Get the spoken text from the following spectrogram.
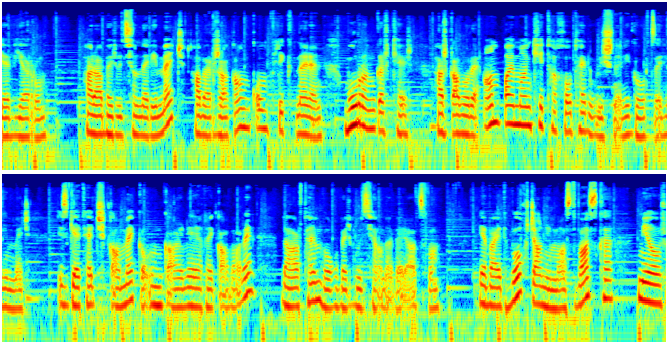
եւ երում։ Հարաբերությունների մեջ հավերժական կոնֆլիկտներ են, բուրըն կրքեր, հարկավոր է անպայման քիթխոթել ուրիշների գործերի մեջ։ Իսկ եթե չկա մեկը, ում կարելի է ղեկավարել, դա արդեն ողբերգության է վերածվում։ Եվ այդ ողջ անիմաստ վազքը մի օր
